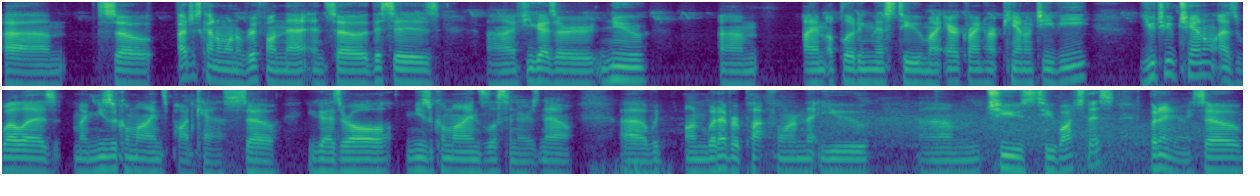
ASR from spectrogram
um, so I just kind of want to riff on that. And so this is, uh, if you guys are new, um, I'm uploading this to my Eric Reinhardt Piano TV YouTube channel as well as my Musical Minds podcast. So you guys are all Musical Minds listeners now uh, on whatever platform that you um, choose to watch this. But anyway, so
